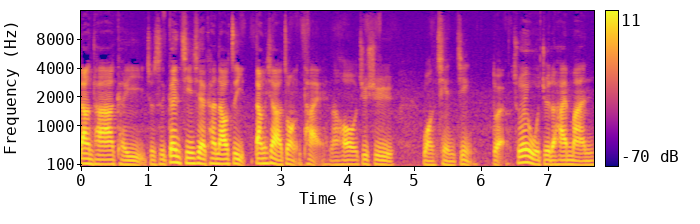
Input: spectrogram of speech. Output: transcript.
让他可以就是更清晰的看到自己当下的状态，然后继续往前进。对，所以我觉得还蛮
